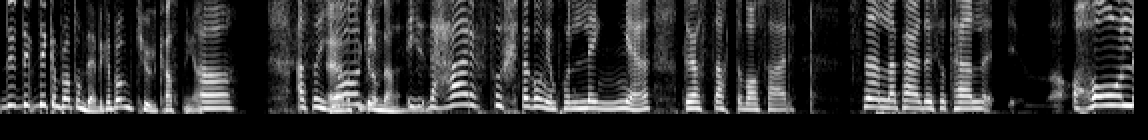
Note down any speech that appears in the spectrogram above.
det, det, vi kan prata om det, vi kan prata om kulkastningen. Ja. Alltså Eh, jag, vad tycker du om den? Det här är första gången på länge då jag satt och var så här. snälla Paradise Hotel, håll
